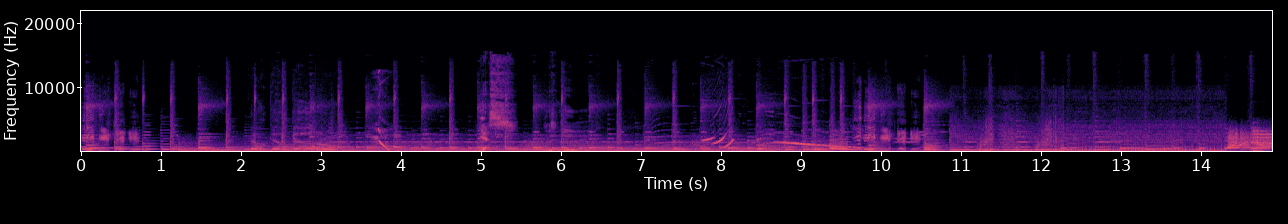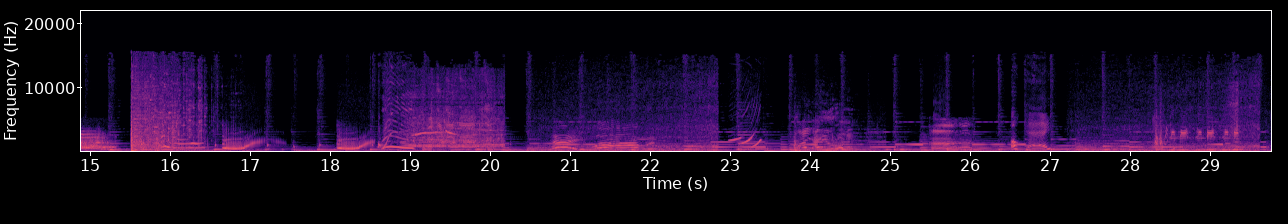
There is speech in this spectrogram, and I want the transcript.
Go, go, go! Yes! hey, what happened? Why are you running? Okay. Me, me, me, me, me, me. Okay,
